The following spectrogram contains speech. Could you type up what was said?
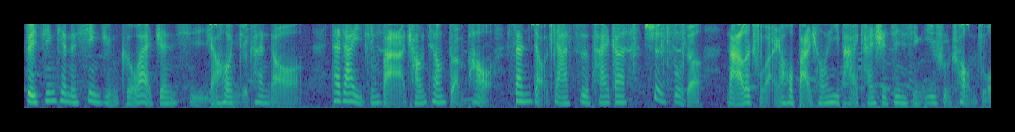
对今天的幸运格外珍惜，然后你就看到大家已经把长枪短炮、三脚架、自拍杆迅速的拿了出来，然后摆成了一排，开始进行艺术创作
